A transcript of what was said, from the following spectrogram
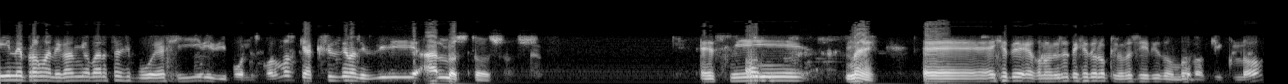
είναι πραγματικά μια παράσταση που έχει ήδη δει πολλοί κόσμος και αξίζει να τη δει άλλος τόσος. Εσύ, ναι, ε, έχετε, γνωρίζω ότι έχετε ολοκληρώσει ήδη τον πρώτο κύκλο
